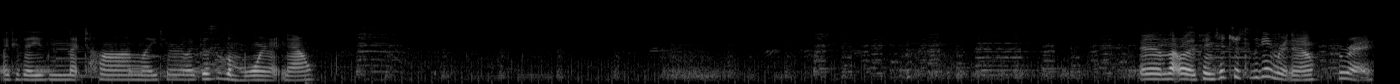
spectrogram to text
like today's nighttime later. Like this is the morning right now. And I'm not really paying attention to the game right now. Hooray.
